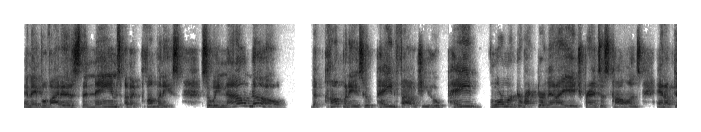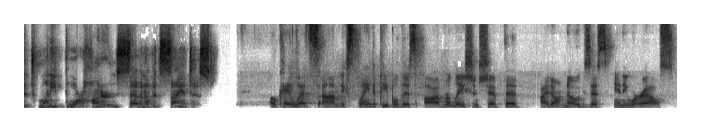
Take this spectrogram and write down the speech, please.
and they provided us the names of the companies. So we now know the companies who paid Fauci, who paid former director of NIH Francis Collins, and up to 2,407 of its scientists. Okay, let's um, explain to people this odd relationship that I don't know exists anywhere else,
